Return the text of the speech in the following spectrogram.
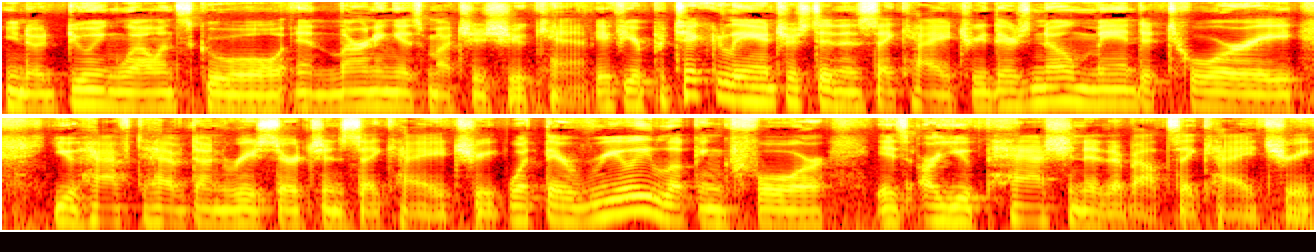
you know, doing well in school and learning as much as you can. If you're particularly interested in psychiatry, there's no mandatory you have to have done research in psychiatry. What they're really looking for is are you passionate about psychiatry?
